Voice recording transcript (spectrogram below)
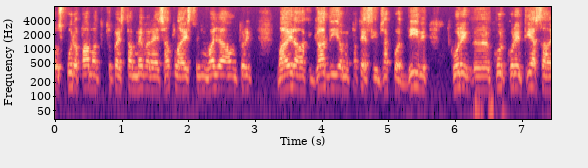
uz kura pamata tu pēc tam nevarēsi atlaist viņu vaļā. Tur ir vairāki gadījumi, patiesībā sakot, divi, kuri, kur, kur ir tiesā,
